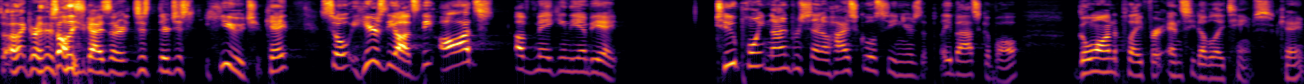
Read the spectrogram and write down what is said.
so like there's all these guys that are just they're just huge, okay? So here's the odds. The odds of making the NBA. 2.9% of high school seniors that play basketball go on to play for NCAA teams, okay?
